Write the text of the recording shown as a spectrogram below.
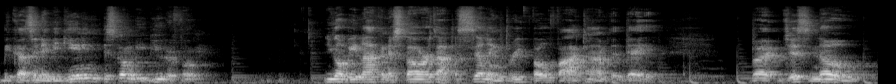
Because in the beginning, it's gonna be beautiful. You're gonna be knocking the stars out the ceiling three, four, five times a day. But just know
